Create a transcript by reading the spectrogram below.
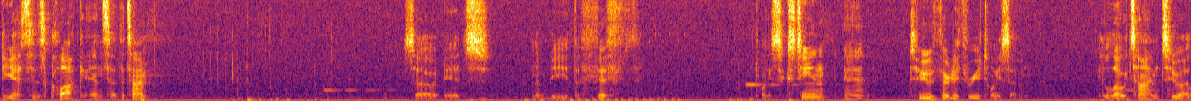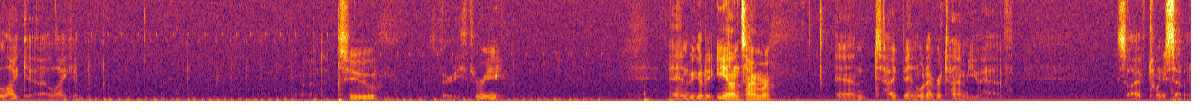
DS's clock and set the time. So it's going to be the 5th, 2016, and 2:33:27. a low time too. I like it. I like it. 2, 33. And we go to Eon Timer and type in whatever time you have. So I have 27.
